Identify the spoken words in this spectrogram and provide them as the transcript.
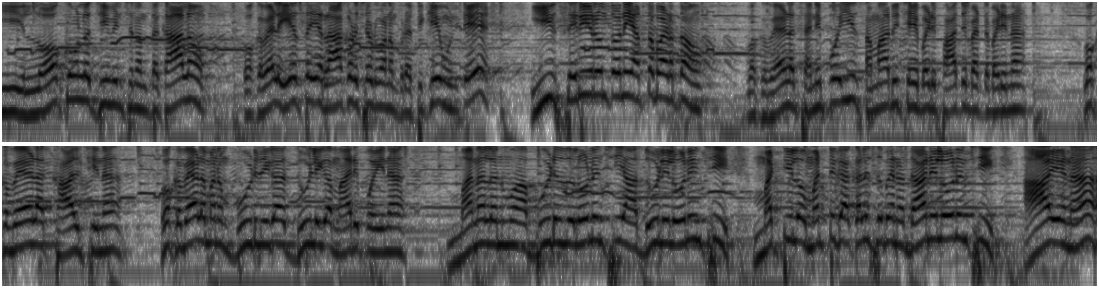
ఈ లోకంలో జీవించినంత కాలం ఒకవేళ ఏసయ్య రాకడు చెడు మనం బ్రతికే ఉంటే ఈ శరీరంతోనే ఎత్తబడతాం. ఒకవేళ చనిపోయి సమాధి చేయబడి పాతి పెట్టబడిన ఒకవేళ కాల్చిన ఒకవేళ మనం బూడిదిగా ధూళిగా మారిపోయినా మనలను ఆ బూడిదలో నుంచి ఆ ధూళిలో నుంచి మట్టిలో మట్టిగా కలిసిపోయిన దానిలో నుంచి ఆయన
